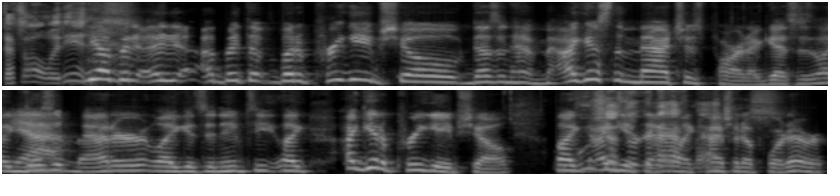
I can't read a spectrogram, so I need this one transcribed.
That's all it is. Yeah, but uh, but the, but a pregame show doesn't have. ma- I guess the matches part. I guess is like Yeah. doesn't matter? Like it's an empty. Like I get a pregame show. Like Who I get that. have Like hype it up, matches? whatever.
